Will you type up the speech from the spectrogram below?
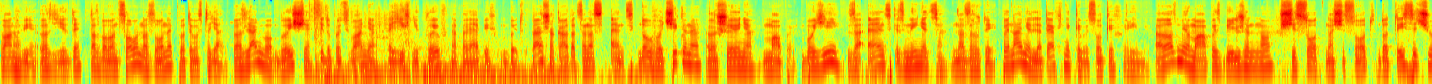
флангові роз'їзди та збалансовано зони протистоянь. Розгляньмо ближче ці допрацювання та їхній вплив на перебіг битв. Перша карта це в нас Енськ. Довгоочікуване розширення мапи. Бої за Енськ зміняться назавжди, принаймні для техніки високих рівнів. Розмір мапи збільшено з 600 на 600 до 1000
